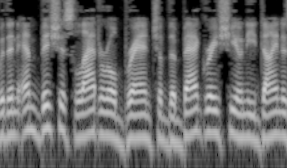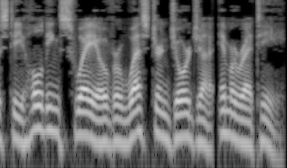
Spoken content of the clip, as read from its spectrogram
with an ambitious lateral branch of the Bagrationi dynasty holding sway over western Georgia Imereti.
